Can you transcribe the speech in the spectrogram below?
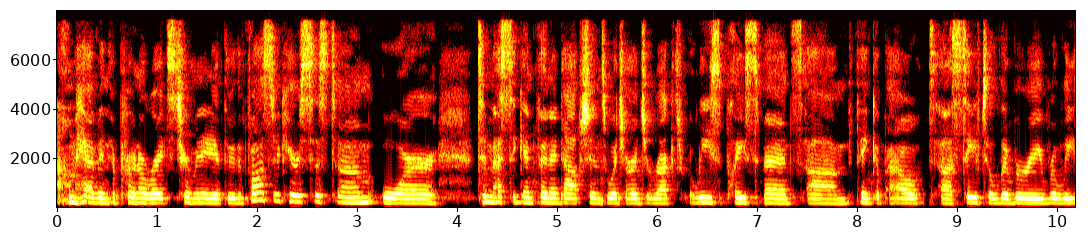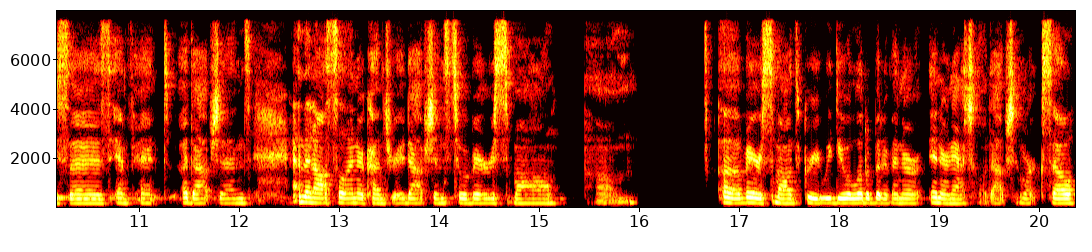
um, having their parental rights terminated through the foster care system or domestic infant adoptions, which are direct release placements. Um, think about uh, safe delivery releases, infant adoptions, and then also intercountry adoptions to a very small um, a very small degree. We do a little bit of inter- international adoption work. So,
